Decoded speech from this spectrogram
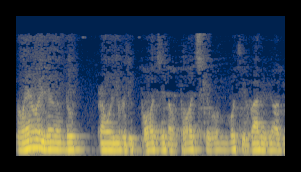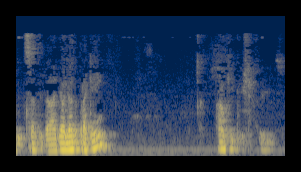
Não é olhando para um livro de podes e não podes que eu vou me motivar a viver uma vida de santidade. É olhando para quem? Para o que Cristo fez.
